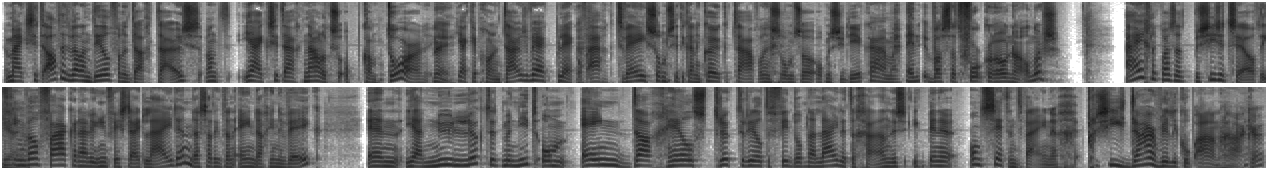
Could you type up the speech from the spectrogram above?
Maar ik zit altijd wel een deel van de dag thuis. Want ja, ik zit eigenlijk nauwelijks op kantoor. Nee. Ja, ik heb gewoon een thuiswerkplek. Of eigenlijk twee. Soms zit ik aan een keukentafel en soms op mijn studeerkamer. En was dat voor corona anders? Eigenlijk was dat precies hetzelfde. Ik Ja. ging wel vaker naar de Universiteit Leiden. Daar zat ik dan één dag in de week. En ja, nu lukt het me niet om één dag heel structureel te vinden om naar Leiden te gaan. Dus ik ben er ontzettend weinig. Precies daar wil ik op aanhaken.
